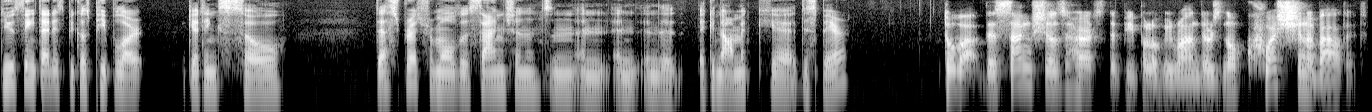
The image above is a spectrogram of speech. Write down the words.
Do you think that is because people are getting so desperate from all the sanctions and, and, and, and the economic uh, despair? Tova, the sanctions hurt the people of Iran. There's no question about it.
